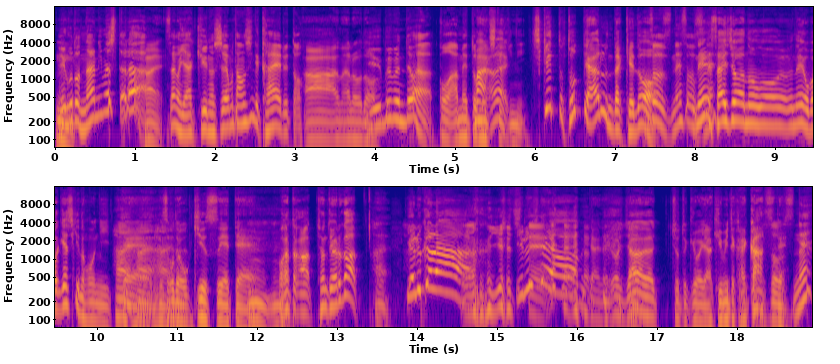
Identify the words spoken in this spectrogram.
いうことになりましたら最後野球の試合も楽しんで帰ると。ああなるほど。いう部分ではこう飴とムチ的に。チケット取ってあるんだけどですねそうですね。最初あのねお化け屋敷の方に行ってそこでお灸据えて「分かったか？ちゃんとやるか」やるから。許して。よ。みたいな。じゃあちょっと今日は野球見て帰っか。そうですね。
